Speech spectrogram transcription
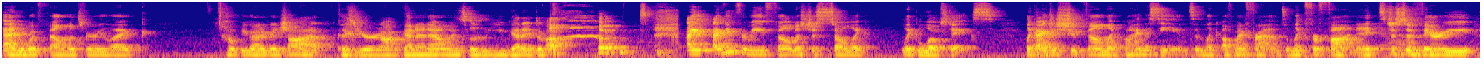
And with film, it's very like, hope you got a good shot because you're not gonna know until you get it developed. I, I think for me, film is just so like like low stakes. Like I just shoot film like behind the scenes and like of my friends and like for fun. And it's just a very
